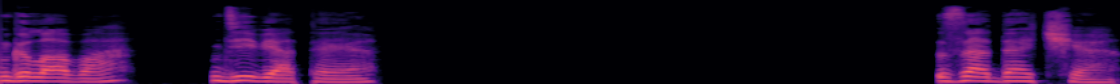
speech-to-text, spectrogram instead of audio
Глава девятая. Задача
